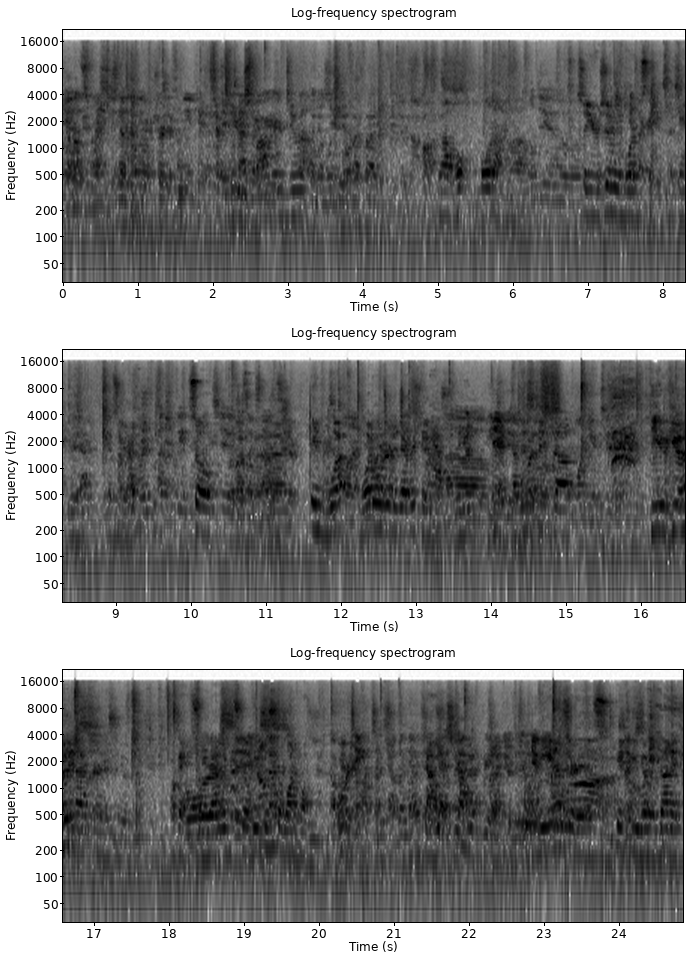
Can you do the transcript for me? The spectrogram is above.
Yeah, that's fine. It doesn't turn it from the interior. If you responded to it, then it would be a five five. If you did not. Well, hold, hold on. Uh, we'll do. So you're assuming the board states, you can't do that. That's all right. That should be So- two. In what, what order did everything happen? Um, Yeah, we this do picks up. One year, two. You good? Then I turn this into a. Okay, so that would still be just the one one then. Fourteen. Yes, you could reactivate it. The answer is, if you would have done it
